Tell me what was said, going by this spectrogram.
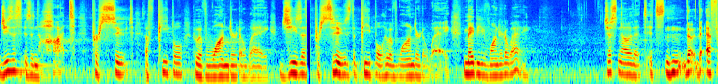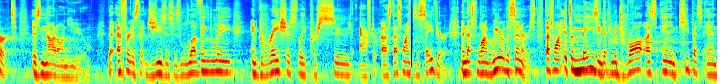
Jesus is in hot pursuit of people who have wandered away. Jesus pursues the people who have wandered away. Maybe you've wandered away. Just know that it's, the, the effort is not on you. The effort is that Jesus is lovingly and graciously pursued after us. That's why he's a savior. And that's why we are the sinners. That's why it's amazing that he would draw us in and keep us in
